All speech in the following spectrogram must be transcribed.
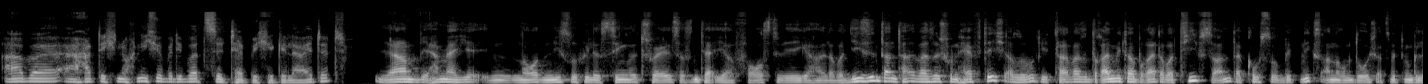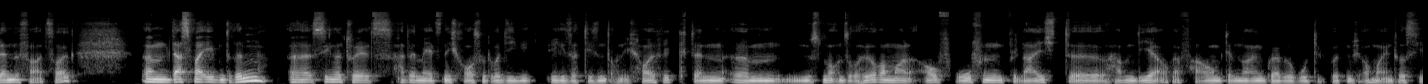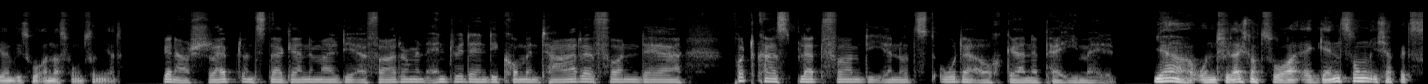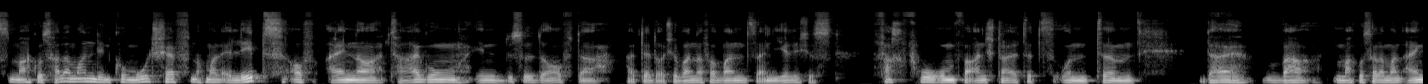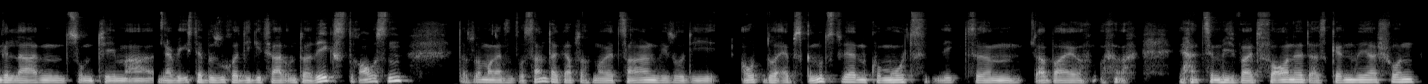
aber er hat dich noch nicht über die Wurzelteppiche geleitet. Ja, wir haben ja hier im Norden nicht so viele Single Trails, das sind ja eher Forstwege halt, aber die sind dann teilweise schon heftig, also wirklich teilweise drei Meter breit, aber Tiefsand, da kommst du mit nichts anderem durch als mit einem Geländefahrzeug. Ähm, das war eben drin. Äh, Single Trails hat er mir jetzt nicht rausgeholt, aber die, wie gesagt, die sind auch nicht häufig, denn ähm, müssen wir unsere Hörer mal aufrufen. Vielleicht äh, haben die ja auch Erfahrung mit dem neuen Gravel Routing, würde mich auch mal interessieren, wie es woanders funktioniert. Genau, schreibt uns da gerne mal die Erfahrungen entweder in die Kommentare von der Podcast-Plattform, die ihr nutzt, oder auch gerne per E-Mail. Ja, und vielleicht noch zur Ergänzung. Ich habe jetzt Markus Hallermann, den Komoot-Chef, nochmal erlebt auf einer Tagung in Düsseldorf. Da hat der Deutsche Wanderverband sein jährliches Fachforum veranstaltet und ähm, da war Markus Salaman eingeladen zum Thema, ja, wie ist der Besucher digital unterwegs draußen? Das war mal ganz interessant. Da gab es auch neue Zahlen, wie so die Outdoor-Apps genutzt werden. Komoot liegt ähm, dabei ja ziemlich weit vorne, das kennen wir ja schon.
